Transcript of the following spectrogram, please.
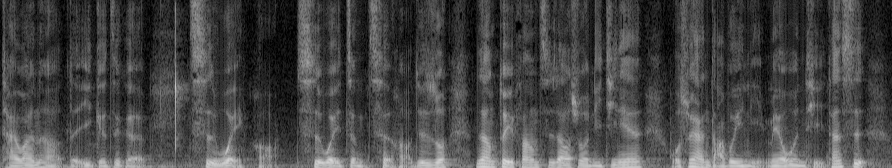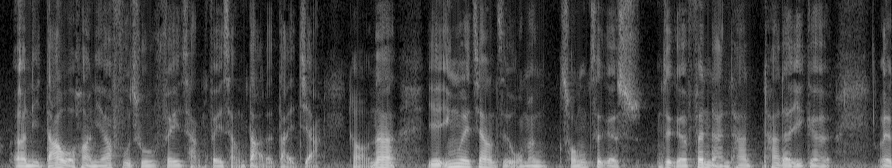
台湾哈的一个这个刺猬哈，刺猬政策哈，就是说让对方知道说，你今天我虽然打不赢你没有问题，但是呃你打我的话，你要付出非常非常大的代价。好，那也因为这样子，我们从这个这个芬兰它它的一个呃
